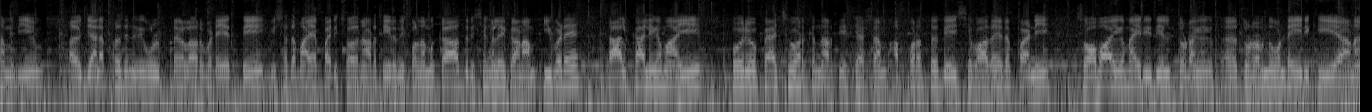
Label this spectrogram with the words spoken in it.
സമിതിയും ജനപ്രതിനിധികൾ ഉൾപ്പെടെയുള്ളവർ ഇവിടെ എത്തി വിശദമായ പരിശോധന നടത്തിയിരുന്നു. ഇപ്പോൾ നമുക്ക് ആ ദൃശ്യങ്ങളിൽ കാണാം. ഇവിടെ താൽക്കാലികമായി ഒരു പാച്ച് വർക്ക് നടത്തിയ ശേഷം അപ്പുറത്ത് ദേശീയപാതയുടെ പണി സ്വാഭാവികമായ രീതിയിൽ തുടങ്ങി തുടർന്നുകൊണ്ടേയിരിക്കുകയാണ്.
